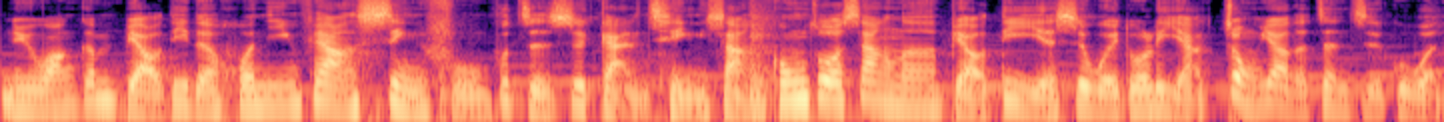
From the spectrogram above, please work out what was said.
女王跟表弟的婚姻非常幸福，不只是感情上，工作上呢，表弟也是维多利亚重要的政治顾问。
